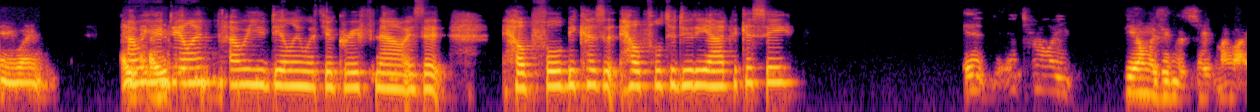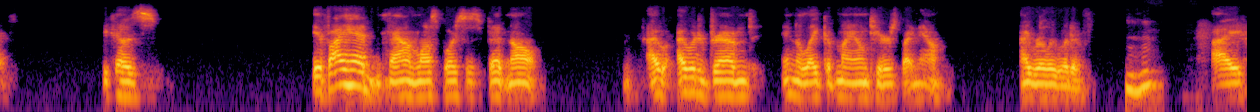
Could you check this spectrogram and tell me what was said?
Anyway, how I, are you I, dealing? How are you dealing with your grief now? Is it helpful because it's helpful to do the advocacy? It, it's really the only thing that saved my life because if I hadn't found Lost Voices of Fentanyl, I, I would have drowned in the lake of my own tears by now. I really would have. Mm-hmm. I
